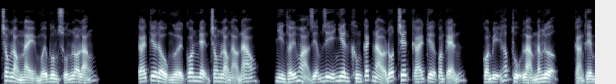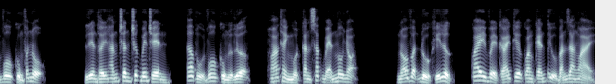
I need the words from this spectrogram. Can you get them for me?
trong lòng này mới buông xuống lo lắng. Cái kia đầu người con nện trong lòng ảo não, nhìn thấy hỏa diễm dĩ nhiên không cách nào đốt chết cái kia quang kén, còn bị hấp thụ làm năng lượng, càng thêm vô cùng phẫn nộ liền thấy hắn chân trước bên trên ấp ủ vô cùng lực lượng hóa thành một căn sắc bén mâu nhọn nó vẫn đủ khí lực quay về cái kia quang kén tựu bắn ra ngoài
